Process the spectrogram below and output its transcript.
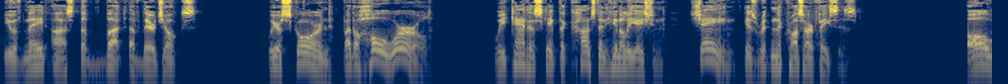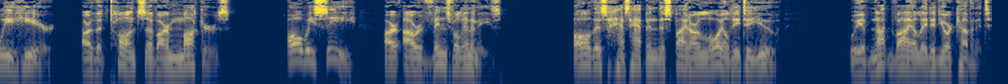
You have made us the butt of their jokes. We are scorned by the whole world. We can't escape the constant humiliation. Shame is written across our faces. All we hear are the taunts of our mockers. All we see are our vengeful enemies. All this has happened despite our loyalty to you. We have not violated your covenant.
